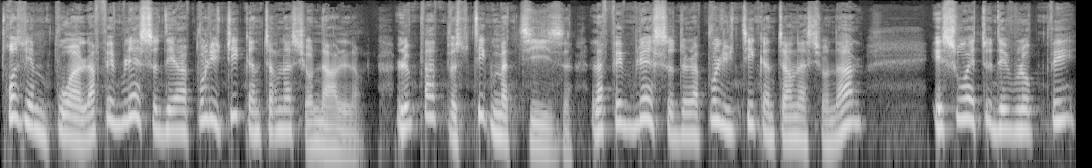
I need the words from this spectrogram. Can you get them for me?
Troisième point, la faiblesse de la politique internationale. Le pape stigmatise la faiblesse de la politique internationale et souhaite développer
